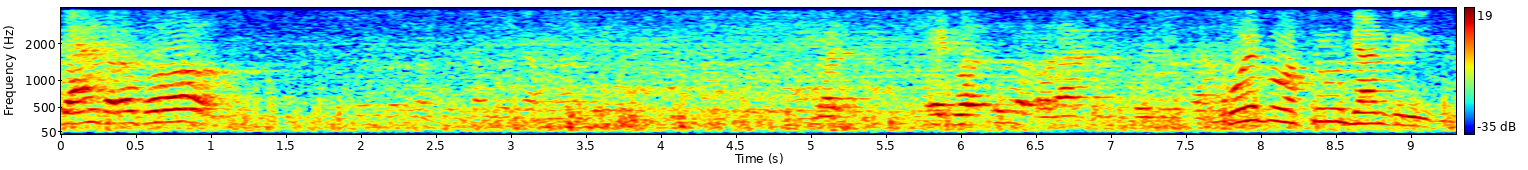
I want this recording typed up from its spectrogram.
ધ્યાન કરો છો એક વસ્તુનો પદાર્થ કોઈ પણ વસ્તુનું ધ્યાન કરીએ છીએ.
